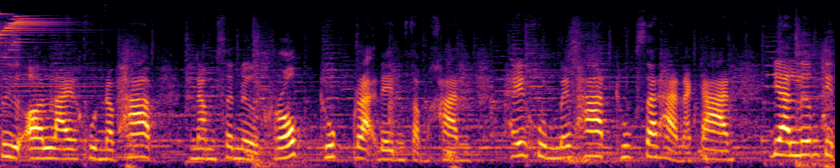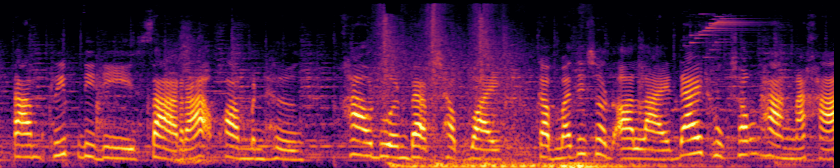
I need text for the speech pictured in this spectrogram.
สื่อออนไลน์คุณภาพนำเสนอครบทุกประเด็นสำคัญ ให้คุณไม่พลาดทุกสถานการณ์ อย่าลืมติดตามคลิปดีๆ สาระความบันเทิง ข่าวด่วนแบบฉับไว กับมติชนออนไลน์ได้ทุกช่องทางนะคะ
